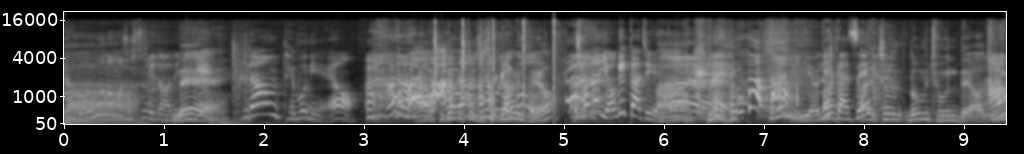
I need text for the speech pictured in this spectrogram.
야. 너무너무 좋습니다. 네. 네. 이게 그 다음 대본이에요. 아, 그 다음 편 제가 하면 돼요? 저는 여기까지. 아, 네. 저는 여기까지. 아, 아, 저 너무 좋은데. 아, 저도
